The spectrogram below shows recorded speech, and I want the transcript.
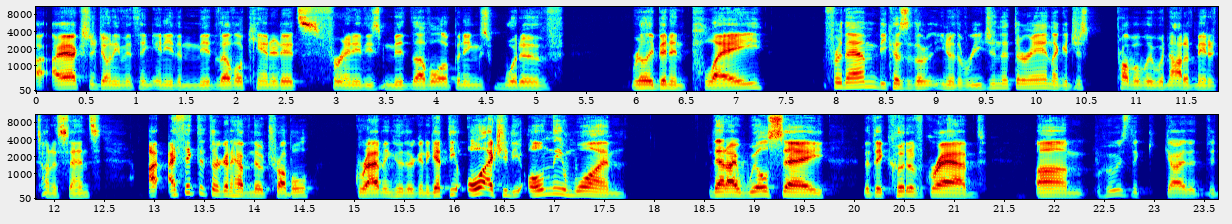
I, I actually don't even think any of the mid level candidates for any of these mid level openings would have really been in play for them because of the you know the region that they're in. Like it just probably would not have made a ton of sense. I, I think that they're going to have no trouble grabbing who they're going to get. The only actually the only one that I will say that they could have grabbed. Um, who's the guy that the,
